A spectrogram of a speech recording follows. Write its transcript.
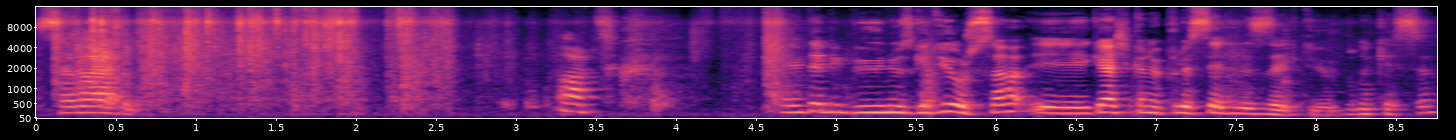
Severdim. Artık evde bir büyüğünüz gidiyorsa e, gerçekten öpülesi elinizle gidiyor. Bunu kesin.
